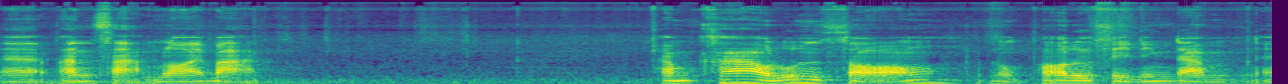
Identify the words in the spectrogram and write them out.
นะพันสามร้อยบาททำข้าวรุ่นสอง หลวงพ่อฤาษีลิงดำนะ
